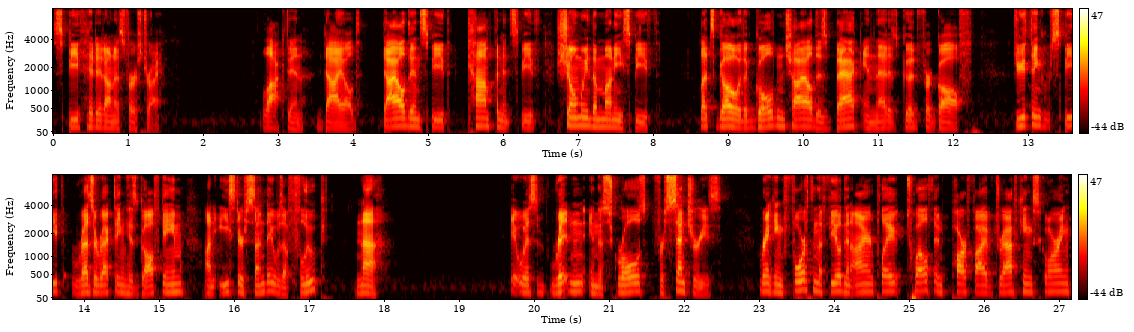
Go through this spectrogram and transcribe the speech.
Spieth hit it on his first try. Locked in, dialed, dialed in Spieth, confident Spieth. Show me the money, Spieth. Let's go. The golden child is back, and that is good for golf. Do you think Spieth resurrecting his golf game on Easter Sunday was a fluke? Nah. It was written in the scrolls for centuries. Ranking fourth in the field in iron play, 12th in par 5 DraftKings scoring,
